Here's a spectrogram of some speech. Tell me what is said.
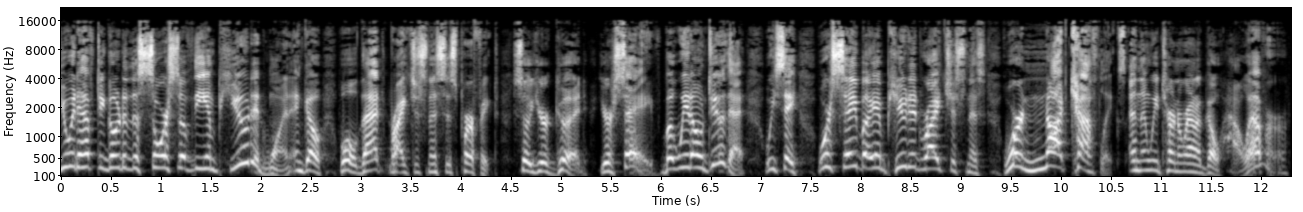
You would have to go to the source of the imputed one and go, well, that righteousness is perfect. So you're good. You're saved. But we don't do that. We say, we're saved by imputed righteousness. We're not Catholics. And then we turn around and go, however,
